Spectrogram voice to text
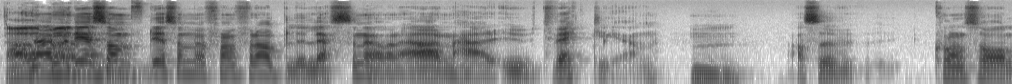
ja, Nej, men det som, det som jag framförallt blir ledsen över är den här utvecklingen. Mm. Alltså, konsol...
